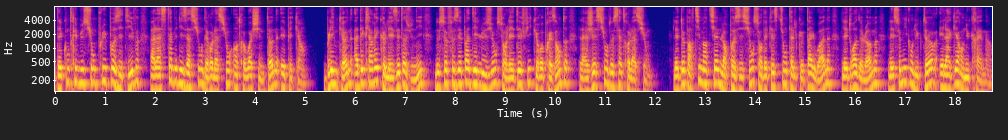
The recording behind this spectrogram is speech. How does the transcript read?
des contributions plus positives à la stabilisation des relations entre Washington et Pékin. Blinken a déclaré que les États-Unis ne se faisaient pas d'illusions sur les défis que représente la gestion de cette relation les deux parties maintiennent leur position sur des questions telles que Taïwan, les droits de l'homme, les semi-conducteurs et la guerre en Ukraine.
